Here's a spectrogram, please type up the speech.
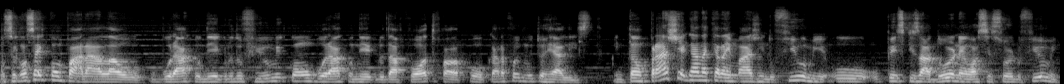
Você consegue comparar lá o, o buraco negro do filme com o buraco negro da foto e fala, pô, o cara foi muito realista. Então, para chegar naquela imagem do filme, o, o pesquisador, né, o assessor do filme,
